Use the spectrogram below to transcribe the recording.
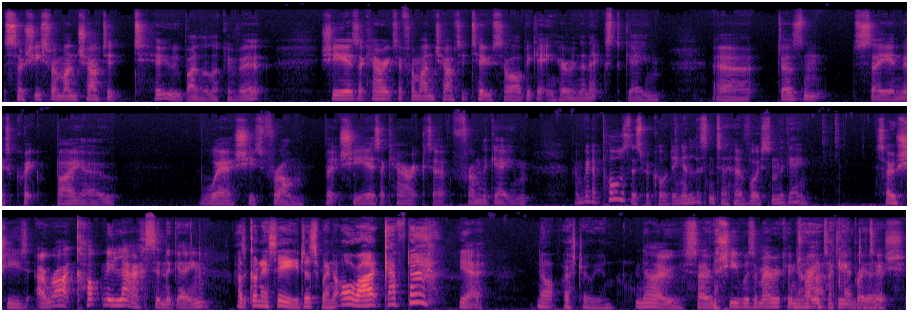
So she's from Uncharted 2 by the look of it. She is a character from Uncharted 2, so I'll be getting her in the next game. Uh, doesn't say in this quick bio where she's from, but she is a character from the game. I'm going to pause this recording and listen to her voice from the game. So she's a right Cockney lass in the game. I was going to say, you just went, all right, Governor. Yeah, Not Australian. No, so she was American No, trying to I do can't do. British.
